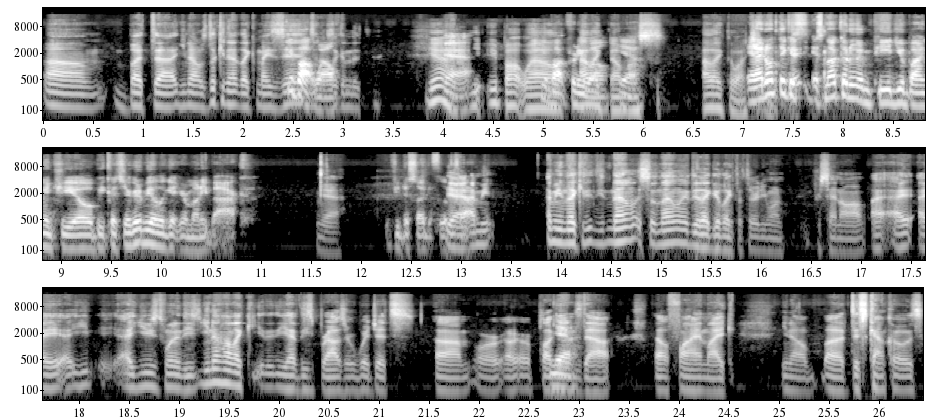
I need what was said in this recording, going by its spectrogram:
Um, but uh, you know, I was looking at like my Zins. bought I was well. looking at- Yeah, Yeah. You, you bought well. bought pretty I well, like yeah. I like the watch. And I don't think it's it's not going to impede you buying a Geo because you're going to be able to get your money back yeah, if you decide to flip. yeah. that. I mean, I mean, like not only, so. Not only did I get like the thirty-one percent off, I, I I I I used one of these. You know how like you you have these browser widgets um, or, or or plugins Yeah. that that'll find like you know uh, discount codes,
